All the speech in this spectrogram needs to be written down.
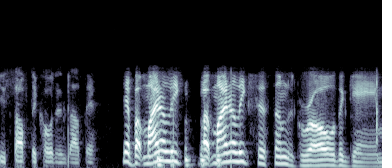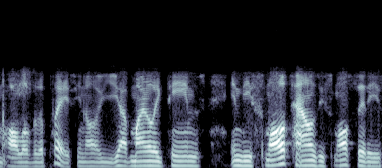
you South Dakotans out there. Yeah, but minor league but minor league systems grow the game all over the place. You know, you have minor league teams in these small towns, these small cities,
